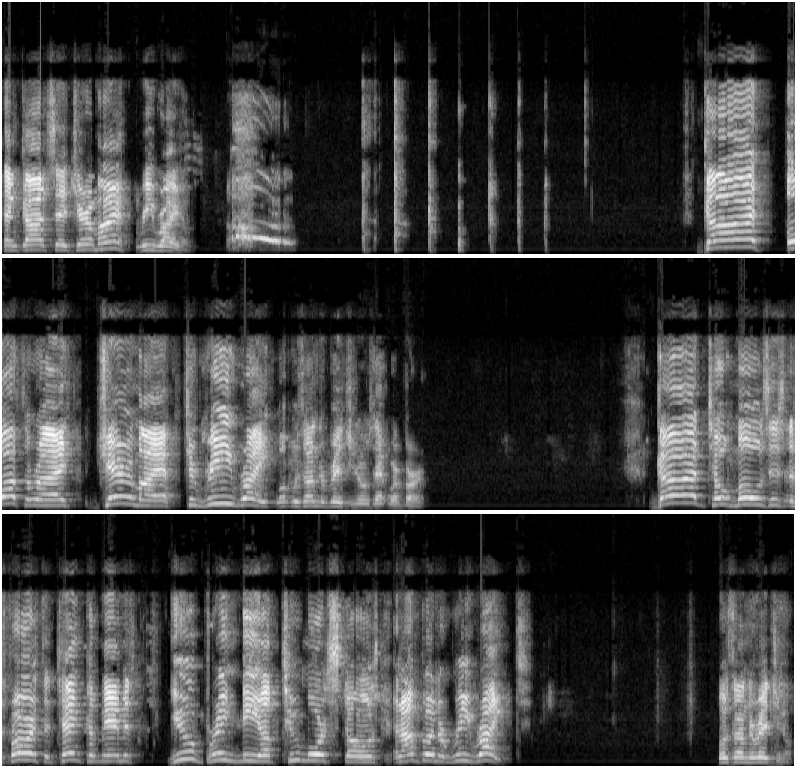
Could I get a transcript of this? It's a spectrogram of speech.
And God said, Jeremiah, rewrite them. Oh! God authorized Jeremiah to rewrite what was on the originals that were burnt. God told Moses, as far as the Ten Commandments, you bring me up two more stones and I'm going to rewrite what was on the original.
